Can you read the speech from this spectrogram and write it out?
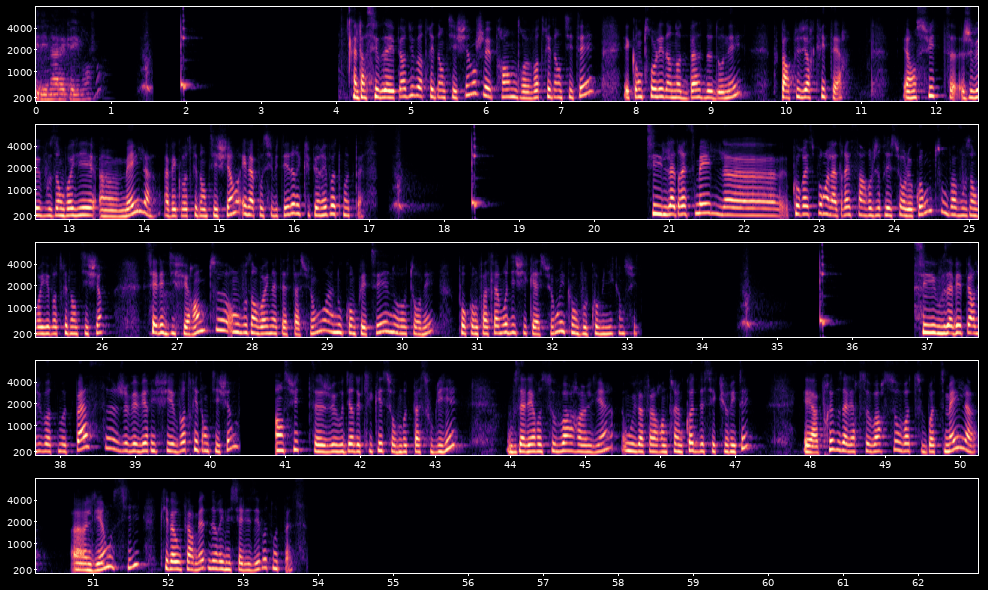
Elena Recaille, bonjour. Alors si vous avez perdu votre identifiant, je vais prendre votre identité et contrôler dans notre base de données par plusieurs critères. Et ensuite, je vais vous envoyer un mail avec votre identifiant et la possibilité de récupérer votre mot de passe. Si l'adresse mail euh, correspond à l'adresse enregistrée sur le compte, on va vous envoyer votre identifiant. Si elle est différente, on vous envoie une attestation à nous compléter, à nous retourner pour qu'on fasse la modification et qu'on vous le communique ensuite. Si vous avez perdu votre mot de passe, je vais vérifier votre identifiant. Ensuite, je vais vous dire de cliquer sur mot de passe oublié. Vous allez recevoir un lien où il va falloir entrer un code de sécurité. Et après, vous allez recevoir sur votre boîte mail un lien aussi qui va vous permettre de réinitialiser votre mot de passe.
